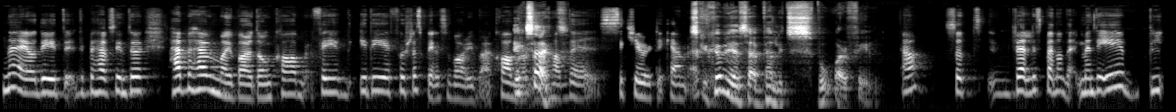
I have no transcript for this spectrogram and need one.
nej, och det, det behövs inte. Här behöver man ju bara de kameror. För i, i det första spelet så var det ju bara kameror. Exakt. Man hade security Det cameras. skulle kunna bli en så här väldigt svår film. Ja, så att, väldigt spännande. Men det är Bl-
